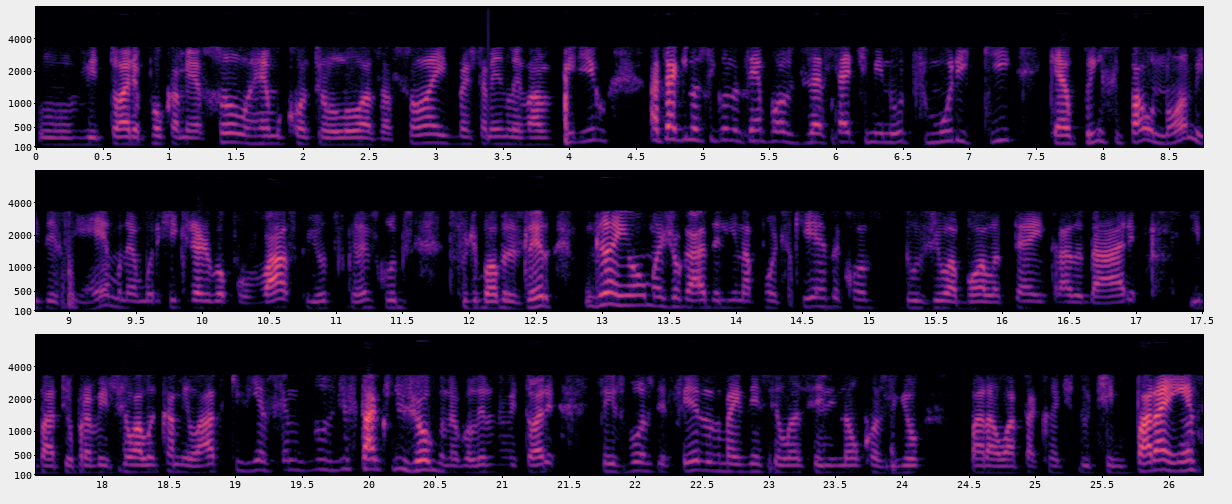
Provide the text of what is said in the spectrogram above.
o Vitória pouco ameaçou, o Remo controlou as ações, mas também não levava perigo. Até que no segundo tempo, aos 17 minutos, Muriqui, que é o principal nome desse Remo, né? Muriqui que já jogou por Vasco e outros grandes clubes do futebol brasileiro, ganhou uma jogada ali na ponta esquerda, conduziu a bola até a entrada da área e bateu para vencer o Alan Camilato, que vinha sendo dos destaques do jogo, né? O goleiro do Vitória fez boas defesas, mas nesse lance ele não conseguiu parar o atacante do time paraense.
